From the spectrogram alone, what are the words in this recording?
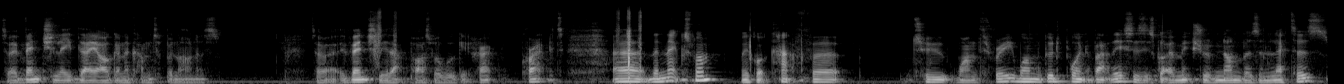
So eventually they are going to come to bananas so eventually that password will get crack, cracked uh, the next one we've got cat for 213 one good point about this is it's got a mixture of numbers and letters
